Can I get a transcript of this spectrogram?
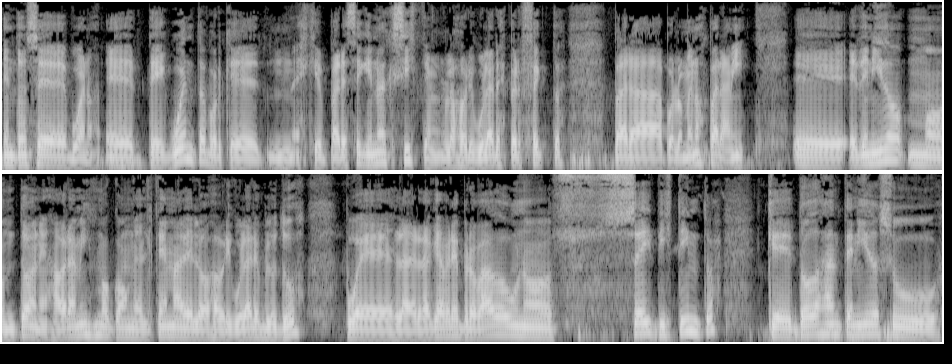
Entonces, bueno, eh, te cuento porque mm, es que parece que no existen los auriculares perfectos para, por lo menos para mí. Eh, he tenido montones. Ahora mismo con el tema de los auriculares Bluetooth, pues la verdad que habré probado unos seis distintos que todos han tenido sus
